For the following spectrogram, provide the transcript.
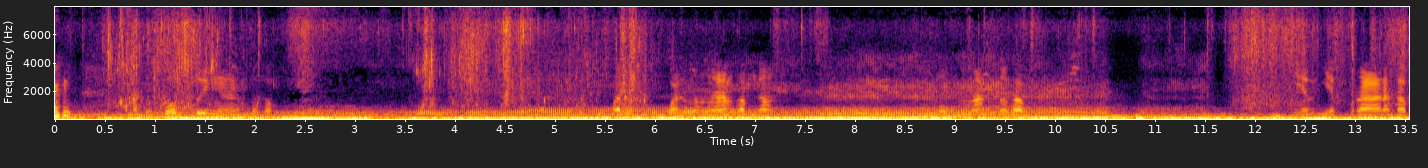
ความสวยงามนะครับวันวันงามครับพี่น้องผมมัดนะครับเงียบเงียบปลานะครับ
